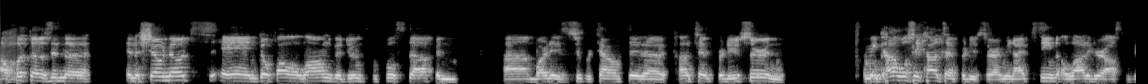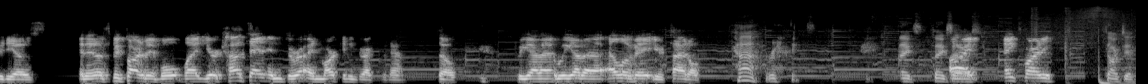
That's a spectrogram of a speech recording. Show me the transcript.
I'll put those in the in the show notes and go follow along. They're doing some cool stuff, and uh, Marty is a super talented uh, content producer. And I mean, con- we'll say content producer. I mean, I've seen a lot of your awesome videos, and I know it's a big part of it. But, but you're a content and dir- and marketing director now, so we gotta we gotta elevate your title. Ha, right. Thanks, thanks, All Alex. right, thanks, Marty. Talk to you.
